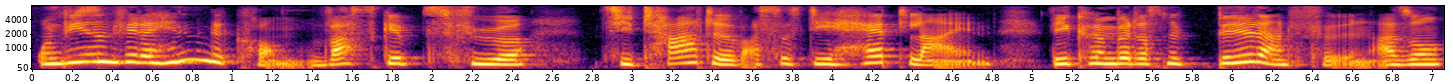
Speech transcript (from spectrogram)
Und wie sind wir da hingekommen? Was gibt's für Zitate, was ist die Headline? Wie können wir das mit Bildern füllen? Also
